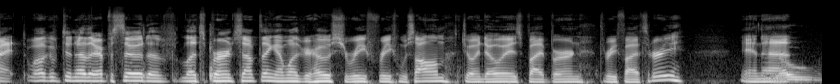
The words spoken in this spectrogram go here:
Right, welcome to another episode of Let's Burn Something. I'm one of your hosts, Sharif Reef Musalam, joined always by Burn353. And uh,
